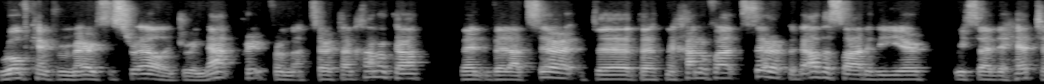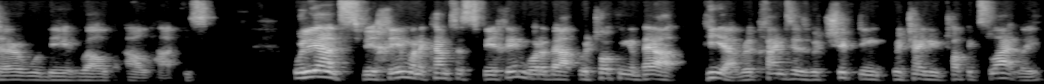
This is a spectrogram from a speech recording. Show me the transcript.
Rov came from Eretz Israel, and during that, from Atzeret Chanukah, then the the other side of the year, we say the heter would be well al ha'is. Ulian svichim, when it comes to svichim, what about, we're talking about here, Reb Chaim says we're shifting, we're changing topic slightly.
